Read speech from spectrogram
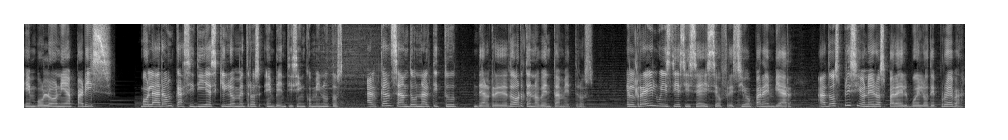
en Bolonia, París. Volaron casi 10 kilómetros en 25 minutos, alcanzando una altitud de alrededor de 90 metros. El rey Luis XVI se ofreció para enviar a dos prisioneros para el vuelo de prueba,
